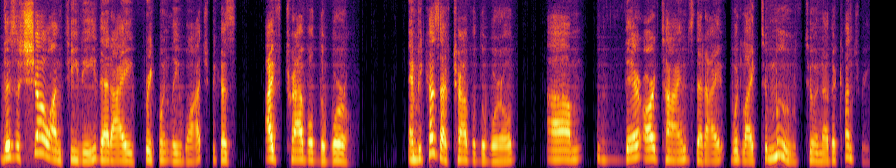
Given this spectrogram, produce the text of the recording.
there's a show on TV that I frequently watch because I've traveled the world. And because I've traveled the world, um, there are times that I would like to move to another country.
